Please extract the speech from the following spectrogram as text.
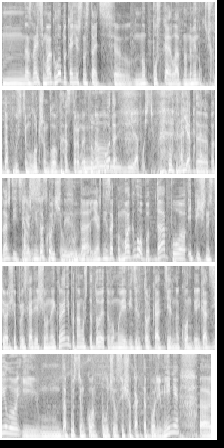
знаете, могло бы, конечно, стать, э, ну, пускай, ладно, на минуточку, допустим, лучшим блокбастером этого ну, года. не допустим. Нет, э, подождите, Там я же не закончил. Да, я же не закончил. Могло бы, да, по эпичности вообще происходящего на экране, потому что до этого мы видели только отдельно Конга и Годзиллу, и, допустим, Конг получился еще как-то более-менее. Э,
